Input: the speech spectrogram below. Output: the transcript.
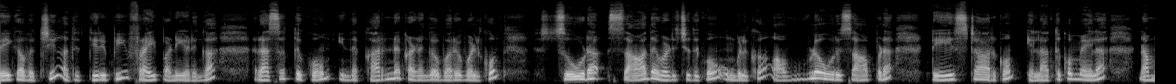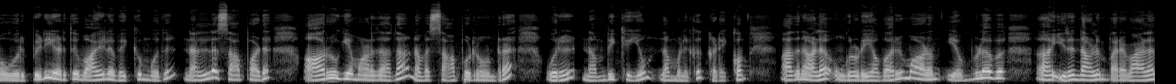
வேக வச்சு அதை திருப்பி ஃப்ரை பண்ணி எடுங்க. ரசத்துக்கும் இந்த கருணக்கிழங்கு வறுவலுக்கும் சூடாக சாதம் வடிச்சதுக்கும் உங்களுக்கு அவ்வளோ ஒரு சாப்பிட டேஸ்ட்டாக இருக்கும். எல்லாத்துக்கும் மேலே நம்ம ஒரு பிடி எடுத்து வாயில் வைக்கும்போது நல்ல சாப்பாடு ஆரோக்கியமானதாக தான் நம்ம சாப்பிட்றோன்ற ஒரு நம்பிக்கையும் நம்மளுக்கு கிடைக்கும். அதனால் உங்களுடைய வருமானம் எவ்வளவு இருந்தாலும் பரவாயில்ல.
